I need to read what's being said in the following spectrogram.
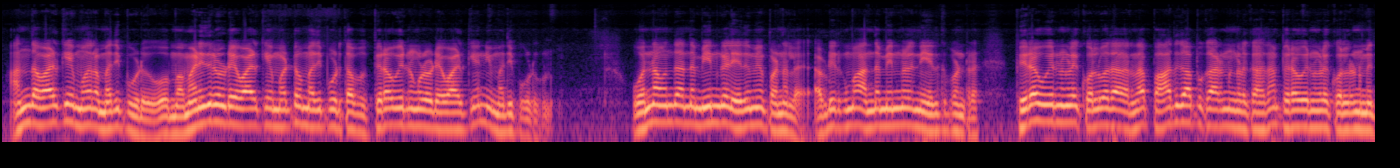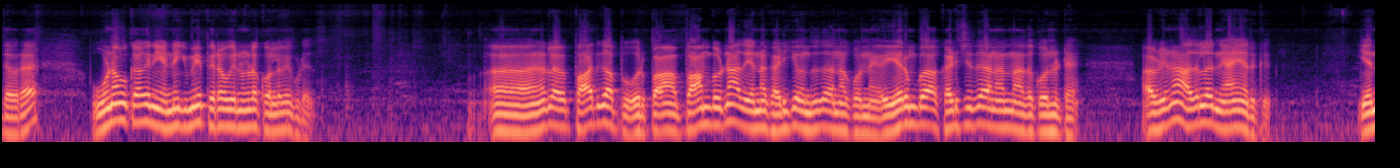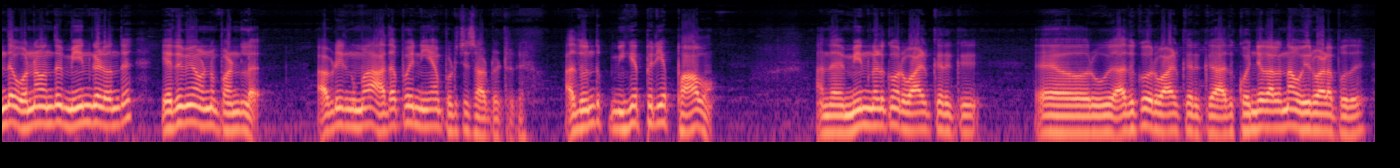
அந்த வாழ்க்கையை முதல்ல மதிப்பு கொடு. ஓ, மனிதர்களுடைய வாழ்க்கையை மட்டும் மதிப்பு கொடுத்தா போதும். பிற உயிரினங்களுடைய வாழ்க்கையும் நீ மதிப்பு கொடுக்கணும். ஒன்றை வந்து அந்த மீன்கள் எதுவுமே பண்ணலை. அப்படி இருக்கும்போது அந்த மீன்களை நீ எதுக்கு பண்ணுற பிற உயிரினங்களை கொல்வதாக இருந்தால் பாதுகாப்பு காரணங்களுக்காக தான் பிற உயிரினங்களை கொல்லணுமே தவிர உணவுக்காக நீ என்றைக்குமே பிற உயிரினங்களை கொல்லவே கூடாது. அதனால் பாதுகாப்பு. ஒரு பா பாம்புனா அது என்ன கடிக்க வந்தது அதை நான் கொன்னேன். எறும்பு கடிச்சது அதனால் நான் அதை கொன்னுட்டேன். அப்படின்னா அதில் நியாயம் இருக்குது எந்த ஒன்றை வந்து மீன்கள் வந்து எதுவுமே ஒன்றும் பண்ணல. அப்படிங்கும்போது அதை போய் நீ ஏன் பிடிச்சி சாப்பிட்டுட்ருக்க அது வந்து மிகப்பெரிய பாவம். அந்த மீன்களுக்கும் ஒரு வாழ்க்கை இருக்குது ஒரு அதுக்கும் ஒரு வாழ்க்கை இருக்குது அது கொஞ்ச காலம்தான் உயிர் வாழப்போகுது.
